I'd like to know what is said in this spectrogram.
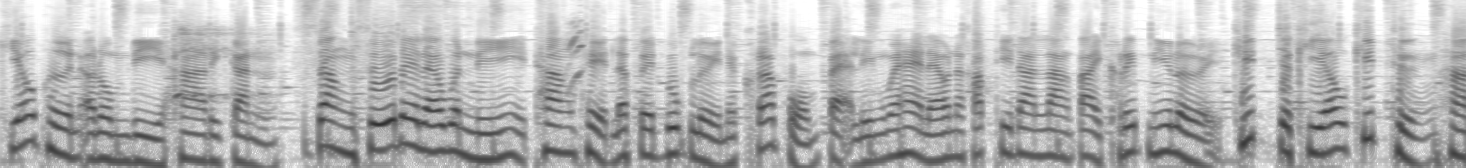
เคี้ยวเพลินอารมณ์ดีฮาริกัน สั่งซื้อได้แล้ววันนี้ทางเพจและ Facebook เลยนะครับ ผมแปะลิงก์ไว้ให้แล้วนะครับ ที่ด้านล่างใต้คลิปนี้เลย คิดจะเคี้ยวคิดถึงฮา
